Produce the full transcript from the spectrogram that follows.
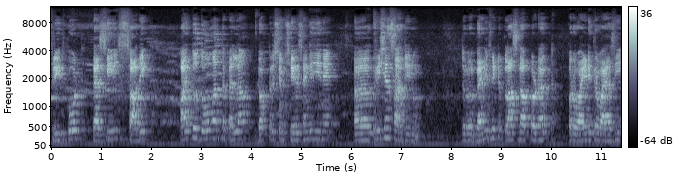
ਫਰੀਦਕੋਟ ਤਹਿਸੀਲ ਸਾਦਿਕ। ਅੱਜ ਤੋਂ 2 ਮੰਥ ਪਹਿਲਾਂ ਡਾਕਟਰ ਸ਼ਮਸ਼ੇਰ ਸਿੰਘ ਜੀ ਨੇ ਕ੍ਰਿਸ਼ਨ ਸਰ ਜੀ ਨੂੰ ਬੈਨੀਫਿਟ ਪਲੱਸ ਦਾ ਪ੍ਰੋਡਕਟ ਪ੍ਰੋਵਾਈਡ ਕਰਵਾਇਆ ਸੀ।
